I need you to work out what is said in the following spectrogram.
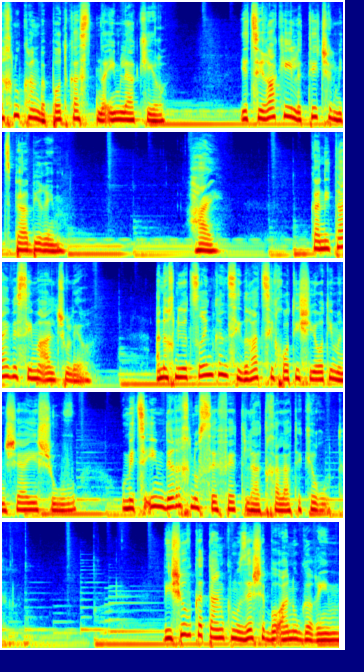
אנחנו כאן בפודקאסט נעים להכיר, יצירה קהילתית של מצפה אבירים. היי, כאן איתי וסימה אלטשולר. אנחנו יוצרים כאן סדרת שיחות אישיות עם אנשי היישוב, ומציעים דרך נוספת להתחלת היכרות. ביישוב קטן כמו זה שבו אנו גרים,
